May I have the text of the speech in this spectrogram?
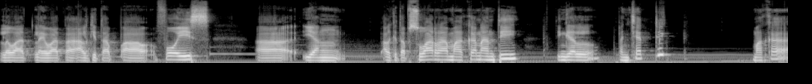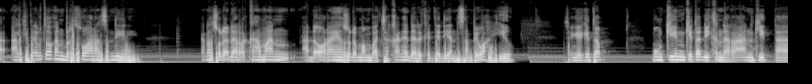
Lewat lewat uh, Alkitab uh, Voice uh, yang Alkitab suara, maka nanti tinggal pencet klik, maka Alkitab itu akan bersuara sendiri. Karena sudah ada rekaman, ada orang yang sudah membacakannya dari kejadian sampai wahyu. Sehingga kita Mungkin kita di kendaraan kita,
